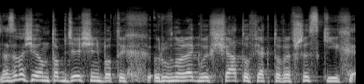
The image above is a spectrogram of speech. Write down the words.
Nazywa się on top 10, bo tych równoległych światów, jak to we wszystkich e,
